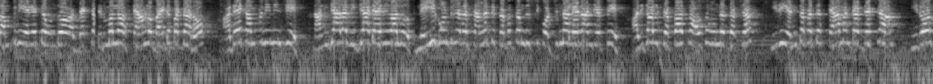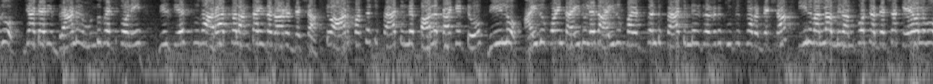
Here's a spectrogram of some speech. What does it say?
కంపెనీ ఏదైతే ఉందో అధ్యక్ష తిరుమలలో స్కామ్లో బయటపడ్డారో అదే కంపెనీ నుంచి నంద్యాల విజయ డైరీ వాళ్ళు నెయ్యి కొంటున్న సంగతి ప్రభుత్వం దృష్టికి వచ్చిందా లేదా అని చెప్పి అధికారులు చెప్పాల్సిన అవసరం ఉంది అధ్యక్ష. ఇది ఎంత పెద్ద స్కామ్ అంటే అధ్యక్ష ఈ రోజు విజయ డైరీ బ్రాండ్ ముందు పెట్టుకొని వీళ్ళు చేస్తున్న అరాచకాలు అంతా ఇంత కాదు అధ్యక్ష. ఆరు పర్సెంట్ ఫ్యాట్ ఉండే పాల ప్యాకెట్ వీళ్ళు ఐదు పాయింట్ ఐదు లేదా ఐదు పర్సెంట్ ఫ్యాట్ ఉండేది చూపిస్తున్నారు అధ్యక్ష. దీని వల్ల మీరు అనుకోవచ్చు అధ్యక్ష కేవలము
